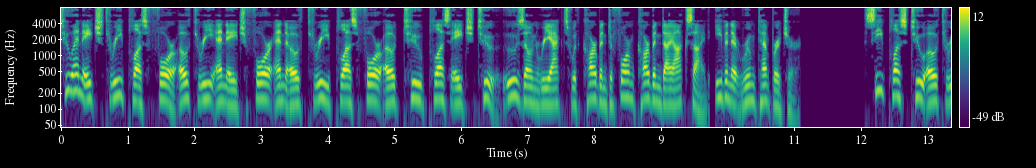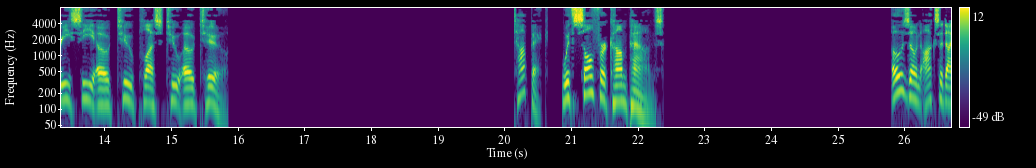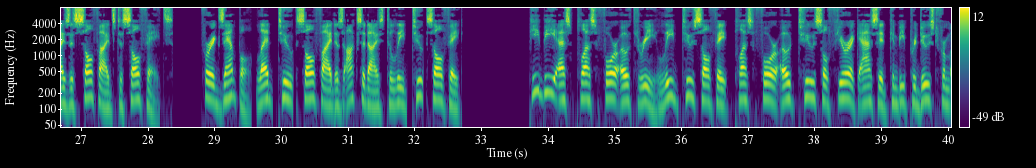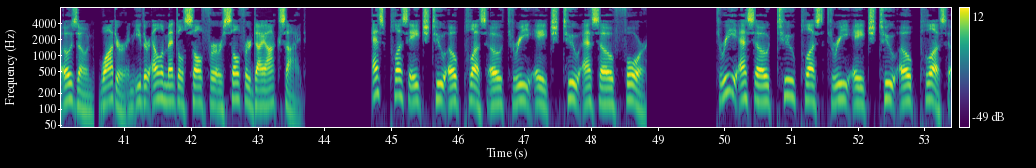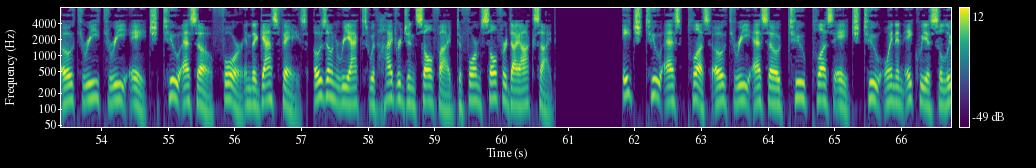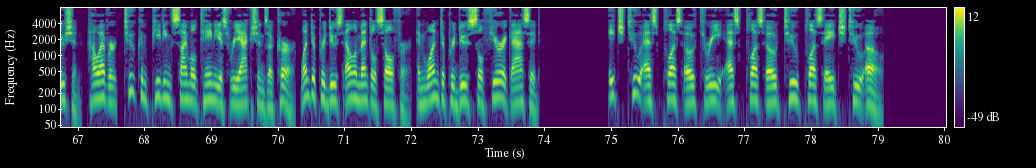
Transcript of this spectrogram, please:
2NH3 plus 4O3 NH4 NO3 plus 4O2 plus H2 Ozone reacts with carbon to form carbon dioxide, even at room temperature. C plus 2O3 CO2 plus 2O2 With sulfur compounds Ozone oxidizes sulfides to sulfates. For example, lead sulfide is oxidized to lead sulfate. PbS plus 4O3 lead 2 sulfate plus 4O2 sulfuric acid can be produced from ozone, water and either elemental sulfur or sulfur dioxide. S plus H2O plus O3 H2SO4 3SO2 plus 3H2O plus O3 3H2SO4 In the gas phase, ozone reacts with hydrogen sulfide to form sulfur dioxide. H2S plus O3SO2 plus H2O in an aqueous solution, however, two competing simultaneous reactions occur, one to produce elemental sulfur, and one to produce sulfuric acid. H2S plus O3S plus O2 plus H2O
